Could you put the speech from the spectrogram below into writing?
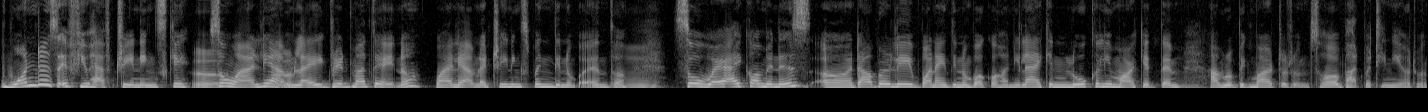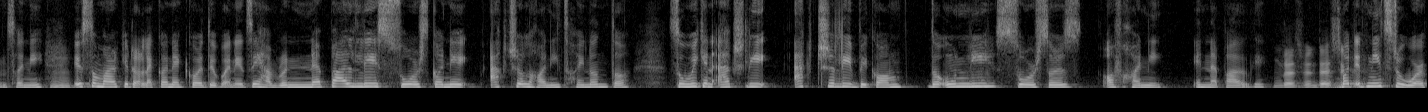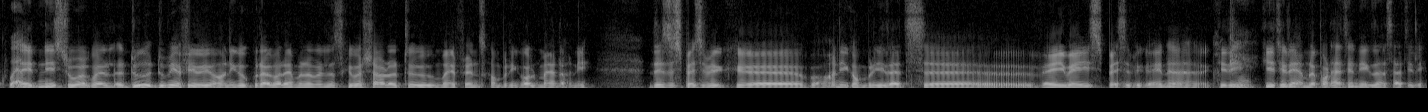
wonders if you have trainings के so उहाँहरूले हामीलाई grid मात्रै होइन उहाँहरूले हामीलाई ट्रेनिङ्स पनि दिनुभयो नि त so where I come in is डाबरले बनाइदिनु भएको हनीलाई I can locally market them हाम्रो बिग मार्टहरू हुन्छ भाटपटिनीहरू हुन्छ नि यस्तो मार्केटहरूलाई कनेक्ट गरिदियो भने चाहिँ हाम्रो नेपालले सोर्स गर्ने एक्चुअल हनी छैन नि त so we can actually actually become the only sourcers of honey in Nepal कि that's but it needs to work well It needs to work well. Uh, Do do me a favor, यो हनीको कुरा गरे भने let's give a shout out to my friend's company called Mad Honey. There's a specific uh, honey company that's uh, very very specific होइन के अरे Okay. के थियो अरे हामीलाई पठाएको थियो नि एकजना साथीले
